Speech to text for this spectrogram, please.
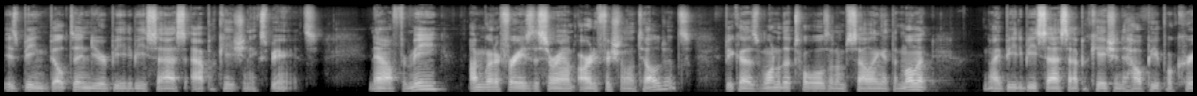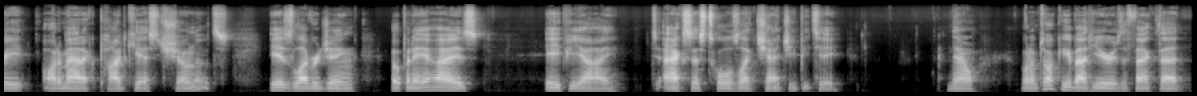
is being built into your B2B SaaS application experience. Now, for me, I'm going to phrase this around artificial intelligence because one of the tools that I'm selling at the moment, my B2B SaaS application to help people create automatic podcast show notes, is leveraging OpenAI's API to access tools like ChatGPT. Now, what I'm talking about here is the fact that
